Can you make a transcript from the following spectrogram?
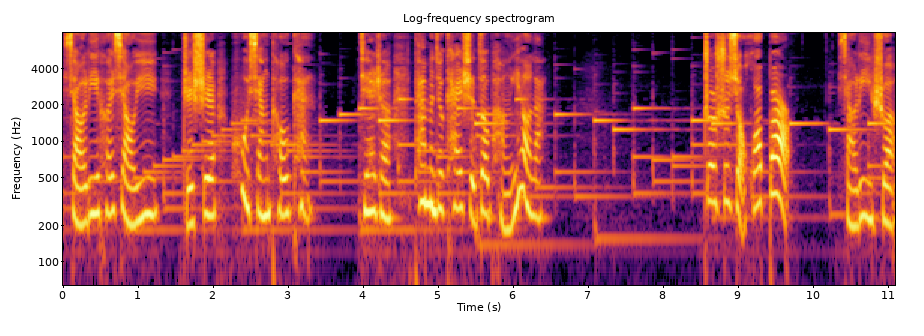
小丽和小玉只是互相偷看，接着他们就开始做朋友啦。这是小花瓣儿，小丽说；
